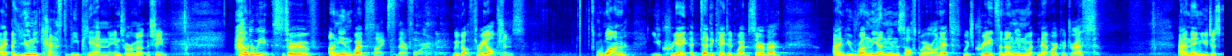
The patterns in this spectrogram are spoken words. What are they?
a, a unicast VPN into a remote machine. How do we serve Onion websites, therefore? We've got three options. One, you create a dedicated web server and you run the Onion software on it, which creates an Onion network address. And then you just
